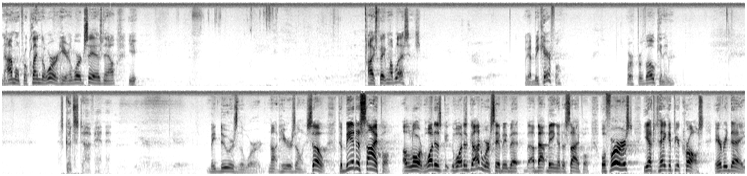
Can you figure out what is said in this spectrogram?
Now, I'm going to proclaim the word here, and the word says now, you, I expect my blessings. We got to be careful. We're provoking him. It's good stuff, isn't it? Be doers of the word, not hearers only. So, to be a disciple of the Lord, what, is, what does God's word say about being a disciple? Well, first, you have to take up your cross every day.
